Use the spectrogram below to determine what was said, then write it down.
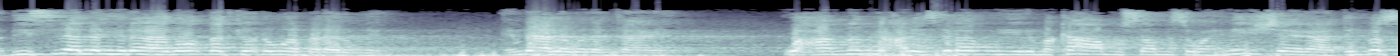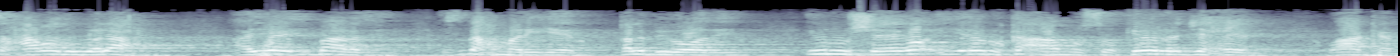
Haddii sidaa la yidhaahdo dadki o dhan waa baraarugeen indhaha la wada taagay. Waxaa nabiga calayh salaam uu yidhi maka aamusaa mise waa inii sheegaa dilba saxaabadu walaax. Ayay maaratay isdhex mariyeen qalbigoodii inuu sheego iyo inuu ka aamuso kay rajaxeen? Waa kan.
